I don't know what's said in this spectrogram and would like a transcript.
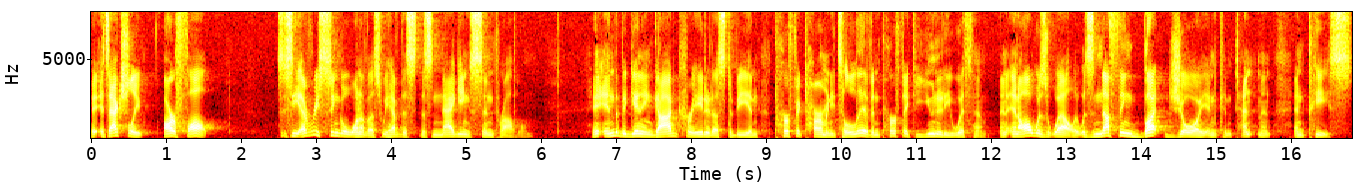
It's actually our fault. See, every single one of us, we have this, this nagging sin problem. In the beginning, God created us to be in perfect harmony, to live in perfect unity with Him. And, and all was well. It was nothing but joy and contentment and peace.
